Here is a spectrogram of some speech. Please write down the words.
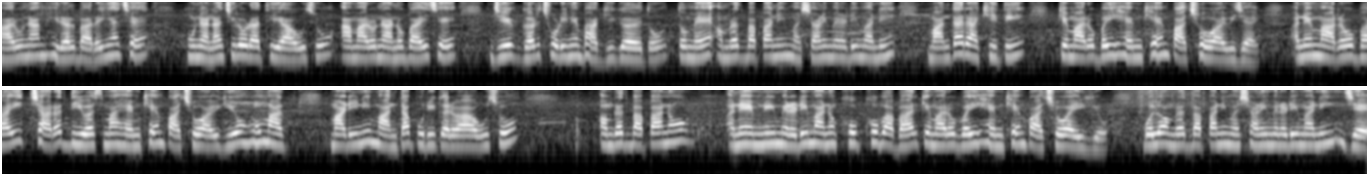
મારું નામ હિરલ બારૈયા છે. હું નાના ચિલોડાથી આવું છું. આ મારો નાનો ભાઈ છે, જે ઘર છોડીને ભાગી ગયો હતો. તો મેં અમૃત બાપાની મશાણી મેરડીમાંની માનતા રાખી હતી કે મારો ભાઈ હેમખેમ પાછો આવી જાય. અને મારો ભાઈ ચાર જ દિવસમાં હેમખેમ પાછો આવી ગયો. હું માડીની માનતા પૂરી કરવા આવું છું. અમૃત બાપાનો અને એમની મેરડીમાંનો ખૂબ ખૂબ આભાર કે મારો ભાઈ હેમખેમ પાછો આવી ગયો. બોલો અમૃત બાપાની મશાણી મેરડીમાંની જય.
